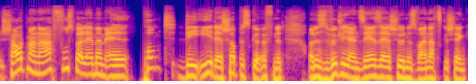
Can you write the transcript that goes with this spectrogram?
schaut mal nach, fußballmml.de, der Shop ist geöffnet und es ist wirklich ein sehr, sehr schönes Weihnachtsgeschenk.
